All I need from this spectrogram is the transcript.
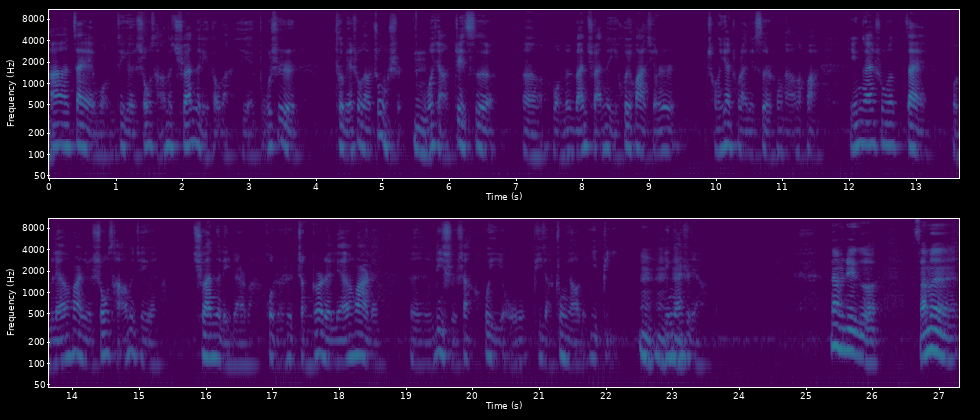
它在我们这个收藏的圈子里头吧，也不是特别受到重视。我想这次，呃，我们完全的以绘画的形式呈现出来的四世同堂的话，应该说在我们连环画这个收藏的这个圈子里边吧，或者是整个的连环画的呃历史上会有比较重要的一笔。嗯嗯。应该是这样。那么这个，咱们。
